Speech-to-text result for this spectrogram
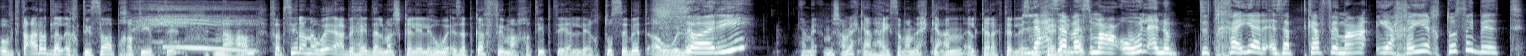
وبتتعرض للاغتصاب خطيبتي. نعم. فبصير أنا واقع بهيدا المشكل يلي هو إذا بكفي مع خطيبتي يلي اغتصبت أو لا. sorry يعني مش عم نحكي عن هيثم عم نحكي عن ال character اللي اسمه لحظة كريم. بس معقول إنه بتتخير إذا بتكفي مع يا خيي اغتصبت؟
